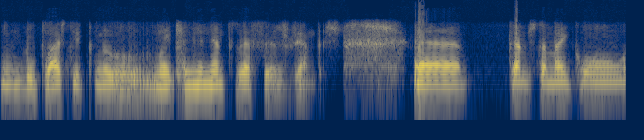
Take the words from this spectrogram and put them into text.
do plástico no, no encaminhamento dessas vendas. estamos também com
